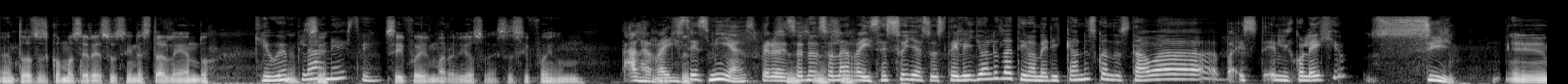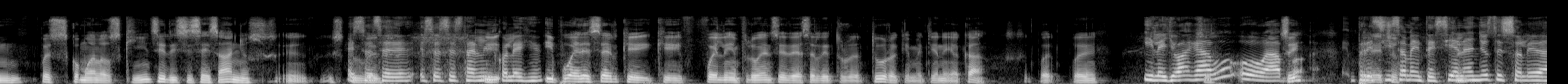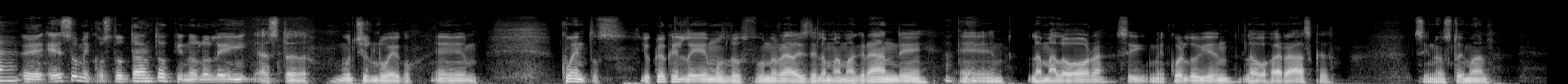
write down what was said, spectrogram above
Entonces, ¿cómo hacer eso sin estar leyendo? Qué buen plan Sí. este. Sí, fue maravilloso. Eso sí fue un... A las Sí. raíces mías, pero Sí, eso no sí, son las raíces suyas. ¿Usted leyó a los latinoamericanos cuando estaba este, en el colegio? Sí, eh, pues como a los 15, 16 años. eh, Eso es, eso es estar en el colegio. y puede ser que, que fue la influencia de esa literatura que me tiene acá. Puede- puede- ¿Y leyó a Gabo o a... Precisamente, 100 sí. años de soledad. Eh, eso me costó tanto que no lo leí hasta mucho luego. Eh, cuentos. Yo creo que leemos los funerales de la mamá grande, Ok. eh, La mala hora, si me acuerdo bien, La hojarasca, si no estoy mal.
